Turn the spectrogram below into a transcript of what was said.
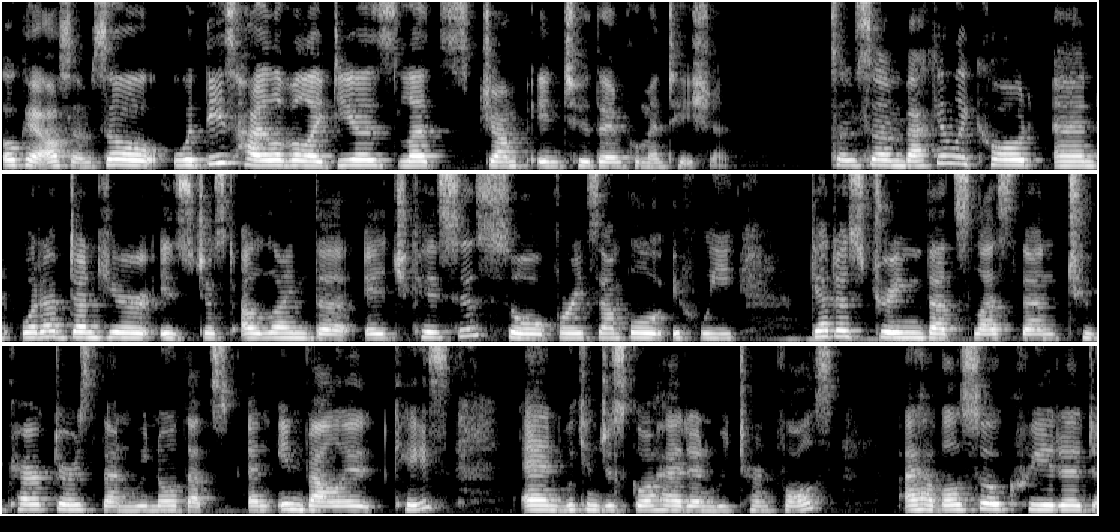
Okay, awesome. So with these high-level ideas, let's jump into the implementation. So some backend code, and what I've done here is just outline the edge cases. So for example, if we get a string that's less than two characters, then we know that's an invalid case, and we can just go ahead and return false. I have also created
